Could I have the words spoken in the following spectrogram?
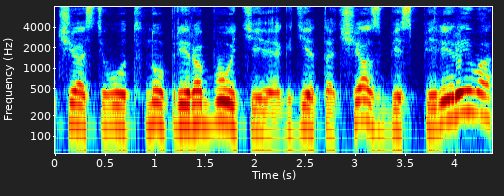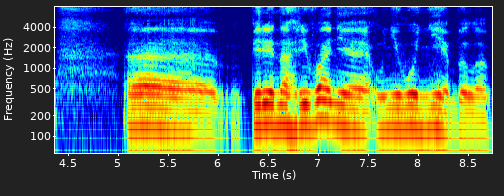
часть, вот, но при работе где-то час без перерыва, Э, перенагревания у него не было.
